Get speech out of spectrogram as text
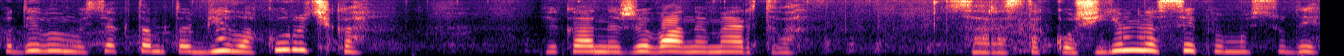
Подивимось, як там та біла курочка, яка не жива, не мертва. Зараз також їм насипемо сюди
